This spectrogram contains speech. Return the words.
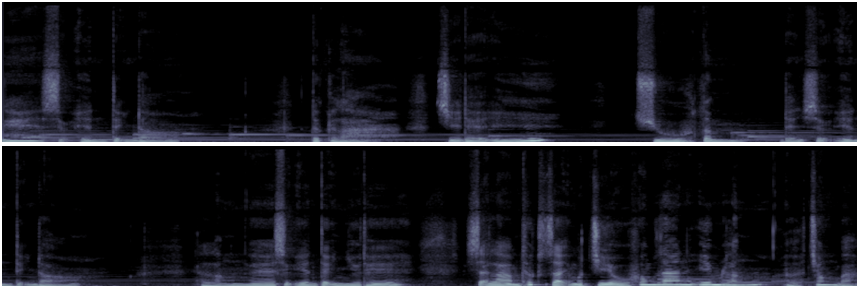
nghe sự yên tĩnh đó. Tức là chỉ để ý, chú tâm đến sự yên tĩnh đó. Lắng nghe sự yên tĩnh như thế sẽ làm thức dậy một chiều không gian im lắng ở trong bạn.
